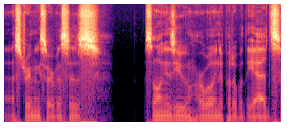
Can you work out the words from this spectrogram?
uh, streaming services, so long as you are willing to put up with the ads.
